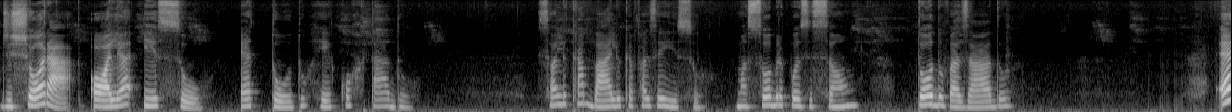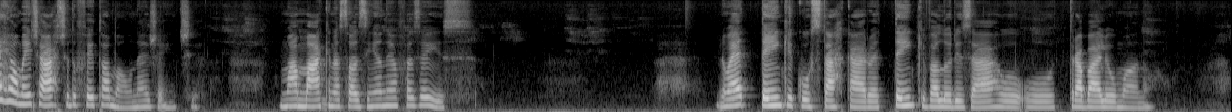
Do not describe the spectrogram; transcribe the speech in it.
De chorar. Olha isso. É todo recortado. Só olha o trabalho que é fazer isso. Uma sobreposição, todo vazado. É realmente a arte do feito à mão, né, gente? Uma máquina sozinha não ia fazer isso. Não é tem que custar caro, é tem que valorizar o, o trabalho humano.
